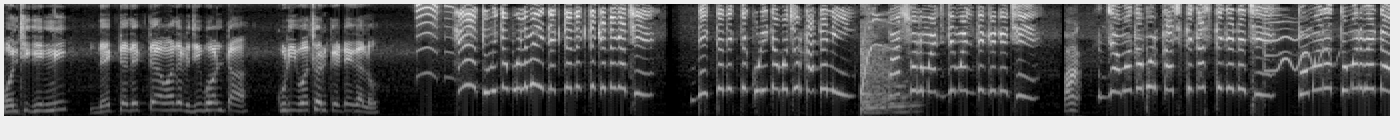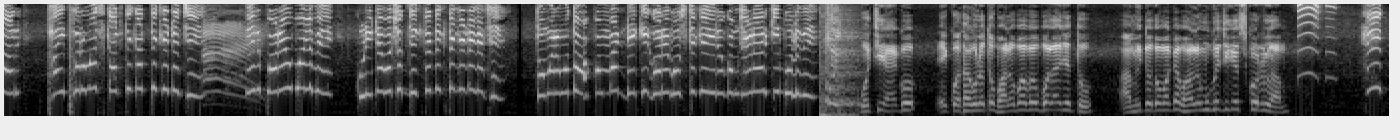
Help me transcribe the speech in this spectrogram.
বলছি গিন্নি দেখতে দেখতে আমাদের জীবনটা কুড়ি বছর কেটে গেল। হ্যাঁ তুমি তো বলবেই দেখতে দেখতে কেটে গেছে। দেখতে দেখতে কুড়িটা বছর কাটেনি বাসন মাজতে মাজতে কেটেছে। জামা কাপড় কাচতে কাচতে কেটেছে। তোমার আর তোমার বেটার ফাই ফোর কাটতে কাটতে কেটেছে। এরপরেও বলবে কুড়িটা বছর দেখতে দেখতে কেটে গেছে। তোমার মতো অকম্মার ডেকে ঘরে বসে থেকে এরকম ছাড়া আর কি বলবে? বলছি হ্যাঁ গো এই কথাগুলো তো ভালোভাবে বলা যেত। আমি তো তোমাকে ভালো মুখে জিজ্ঞেস করলাম। হ্যাঁ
